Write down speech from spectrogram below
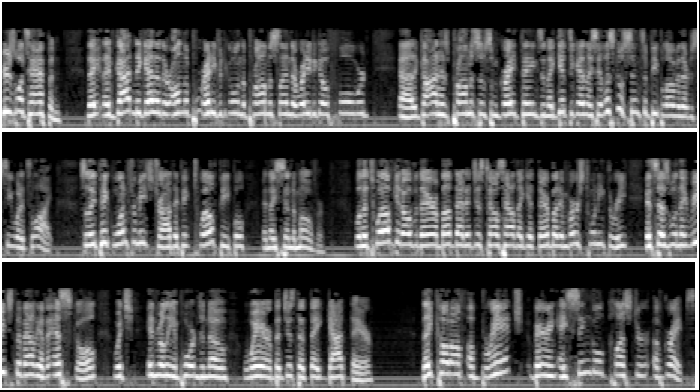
Here's what's happened. They, they've gotten together. They're on the ready to go in the promised land. They're ready to go forward. Uh, God has promised them some great things, and they get together and they say, let's go send some people over there to see what it's like. So they pick one from each tribe. They pick 12 people, and they send them over. Well, the 12 get over there. Above that, it just tells how they get there. But in verse 23, it says, when they reached the valley of Eshcol, which isn't really important to know where, but just that they got there, they cut off a branch bearing a single cluster of grapes.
